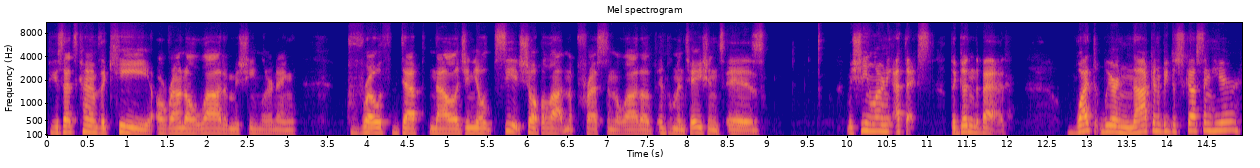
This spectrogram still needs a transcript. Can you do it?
because that's kind of the key around a lot of machine learning growth, depth, knowledge, and you'll see it show up a lot in the press and a lot of implementations is machine learning ethics, the good and the bad. What we are not going to be discussing here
